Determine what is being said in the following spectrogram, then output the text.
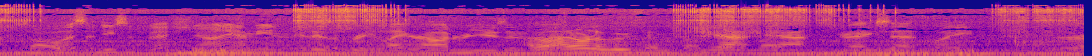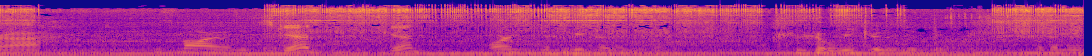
So Well, this is a decent fish, Johnny. I mean, it is a pretty light rod we're using. I don't, I don't want to lose him. So Yeah, letting him yeah. Greg said like we're uh. He's smaller than you think, It's good. Good. Or just weaker than you think. Weaker than you think. But I mean,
